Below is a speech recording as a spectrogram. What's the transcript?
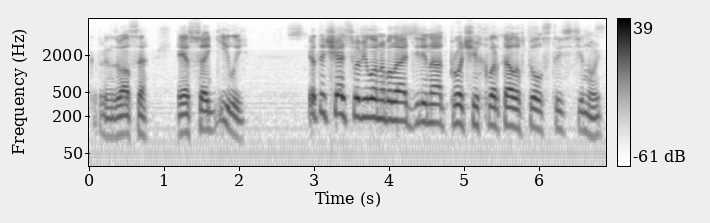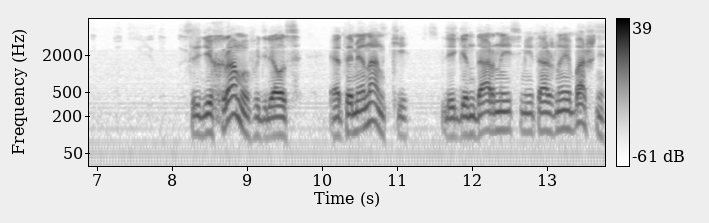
который назывался Эсагилой. Эта часть Вавилона была отделена от прочих кварталов толстой стеной. Среди храмов выделялась Этаменанки, легендарная семиэтажная башня,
